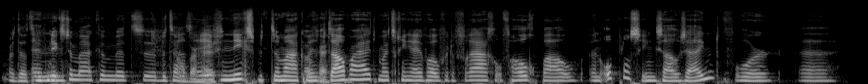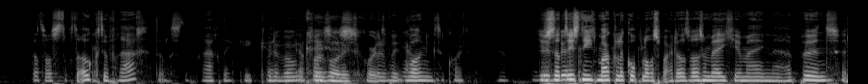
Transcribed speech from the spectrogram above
Maar dat heeft niks te maken met uh, betaalbaarheid? Dat heeft niks te maken met betaalbaarheid, maar het ging even over de vraag of hoogbouw een oplossing zou zijn voor... dat was toch ook de vraag? Dat was de vraag, denk ik. Voor de, woningtekort. Voor de woningtekort. Dus dat is niet makkelijk oplosbaar. Dat was een beetje mijn uh, punt. Uh,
